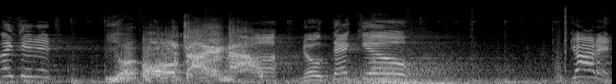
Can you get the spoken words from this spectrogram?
I did it! You're all dying now. Uh, no thank you! Got it!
